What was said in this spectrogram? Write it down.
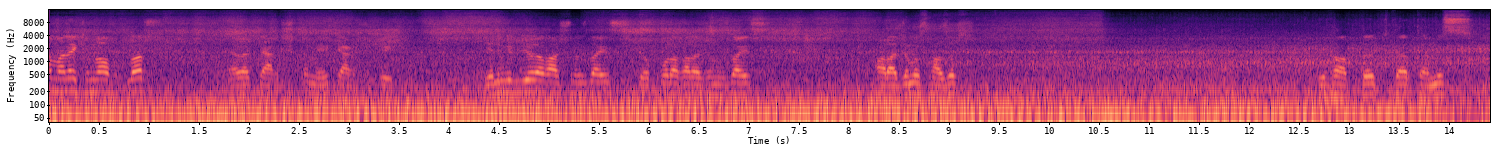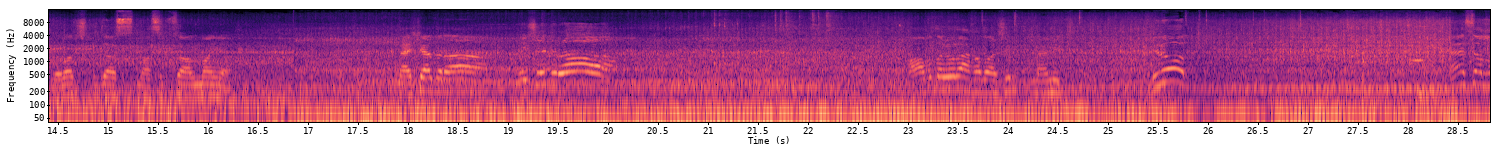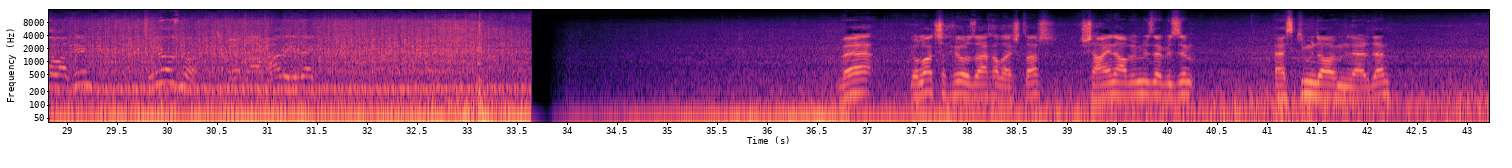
Selamünaleyküm Rafıklar. Evet yakışıklı mıyık? Yakışıklıyız. Yeni bir videoyla karşınızdayız. Gökborak aracımızdayız. Aracımız hazır. Bir hattık tertemiz. Yola çıkacağız. Nasipse Almanya. Neşedir ha. Neşedir ha. Bu da yol arkadaşım Memik. Bir ol. El salla bakayım. Çıkıyoruz mu? Hadi gidelim. Ve yola çıkıyoruz arkadaşlar. Şahin abimiz de bizim eski müdavimlerden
